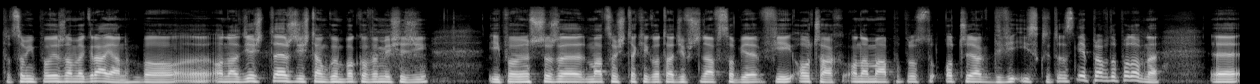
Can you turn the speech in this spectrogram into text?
to co mi powiesz na Meg Ryan, bo y, ona gdzieś, też gdzieś tam głęboko we mnie siedzi i powiem szczerze, ma coś takiego ta dziewczyna w sobie, w jej oczach, ona ma po prostu oczy jak dwie iskry, to jest nieprawdopodobne. E,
